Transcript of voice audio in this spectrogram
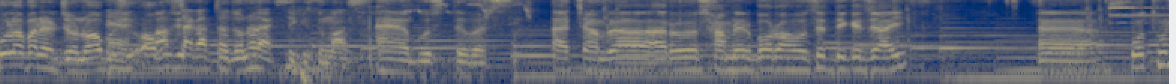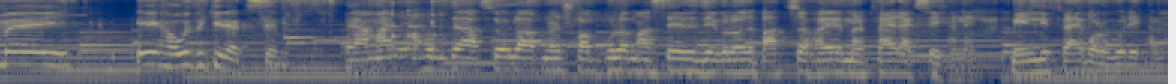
পোলাপানের জন্য অবশ্যই অবশ্যই বাচ্চা কাচ্চার জন্য রাখছি কিছু মাছ। হ্যাঁ বুঝতে পারছি। আচ্ছা আমরা আরও সামনের বড় হাউসের দিকে যাই। আহ, প্রথমে এই- হাউসে কি রাখছেন? আমার হাউসে আছে হলো আপনার সবগুলো মাছের যেগুলো বাচ্চা হয় মানে ফ্রাই রাখছি এখানে। মেইনলি ফ্রাই বড় করি এখানে।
